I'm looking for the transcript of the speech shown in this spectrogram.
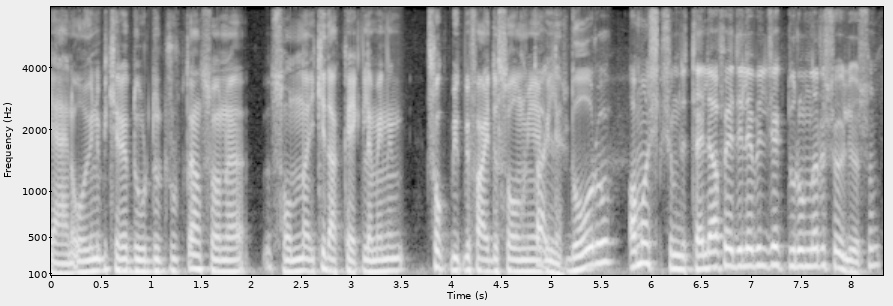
Yani oyunu bir kere durdurduktan sonra sonuna iki dakika eklemenin çok büyük bir faydası olmayabilir. Tabii, Doğru ama şimdi telafi edilebilecek durumları söylüyorsun.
